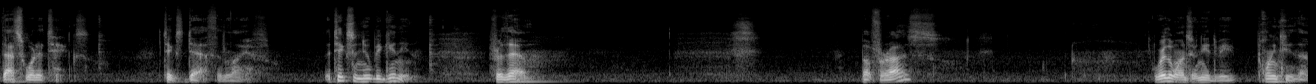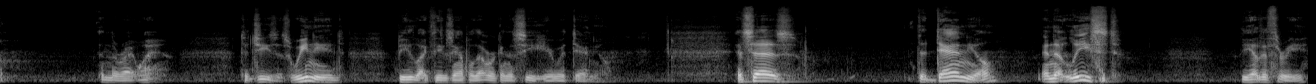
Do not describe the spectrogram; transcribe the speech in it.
That's what it takes. It takes death and life. It takes a new beginning for them. But for us, we're the ones who need to be pointing them in the right way to Jesus. We need to be like the example that we're going to see here with Daniel. It says that Daniel, and at least the other three,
